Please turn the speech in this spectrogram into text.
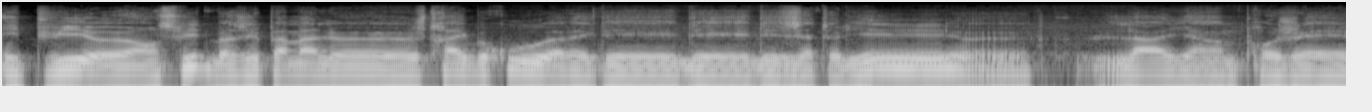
Et puis ensuite, bah, j'ai pas mal. je travaille beaucoup avec des, des, des ateliers. là, il y a un projet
